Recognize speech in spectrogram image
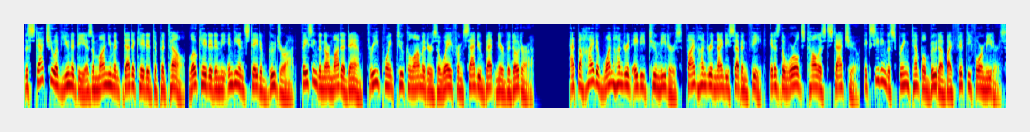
The Statue of Unity is a monument dedicated to Patel, located in the Indian state of Gujarat, facing the Narmada Dam, 3.2 km away from Sadhu Bet near Vadodara. At the height of 182 metres 597 feet, it is the world's tallest statue, exceeding the Spring Temple Buddha by 54 metres.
